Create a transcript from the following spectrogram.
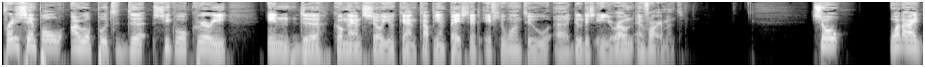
pretty simple. I will put the SQL query in the command so you can copy and paste it if you want to uh, do this in your own environment. So what I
